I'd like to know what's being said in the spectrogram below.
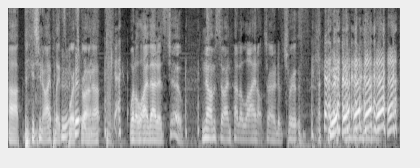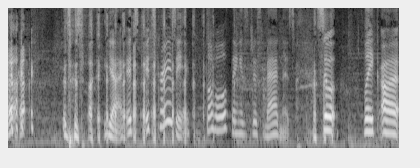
uh, because, you know, I played sports growing up. What a lie that is, too. No, I'm sorry, not a lie, an alternative truth. it's just like, yeah, it's it's crazy. The whole thing is just madness. So, like, uh,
